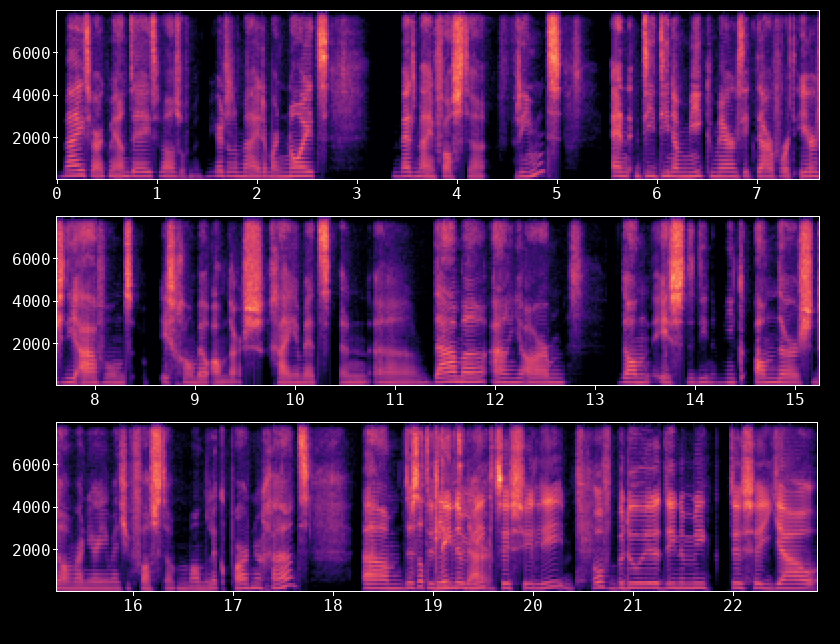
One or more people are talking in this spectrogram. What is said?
meid waar ik mee aan het daten was of met meerdere meiden, maar nooit met mijn vaste vriend. En die dynamiek merkte ik daar voor het eerst die avond is gewoon wel anders. Ga je met een eh, dame aan je arm, dan is de dynamiek anders dan wanneer je met je vaste mannelijke partner gaat. Ehm, dus dat de klikte dynamiek daar. tussen jullie? Of bedoel je de dynamiek tussen jou,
